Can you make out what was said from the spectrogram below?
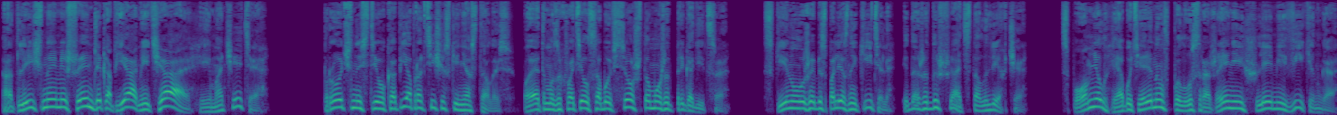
Отличная мишень для копья, меча и мачете. Прочности у копья практически не осталось, поэтому захватил с собой все, что может пригодиться. Скинул уже бесполезный китель, и даже дышать стало легче. Вспомнил и об утерянном в пылу сражений шлеме викинга.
